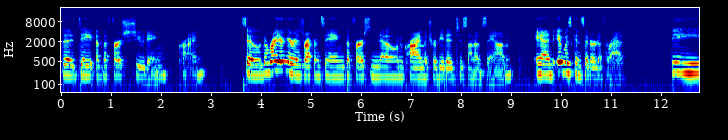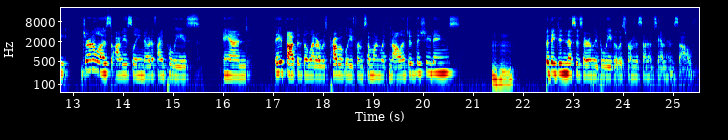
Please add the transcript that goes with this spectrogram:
the date of the first shooting crime. So the writer here is referencing the first known crime attributed to Son of Sam, and it was considered a threat. The journalist obviously notified police, and they thought that the letter was probably from someone with knowledge of the shootings. Mm-hmm but they didn't necessarily believe it was from the son of Sam himself.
